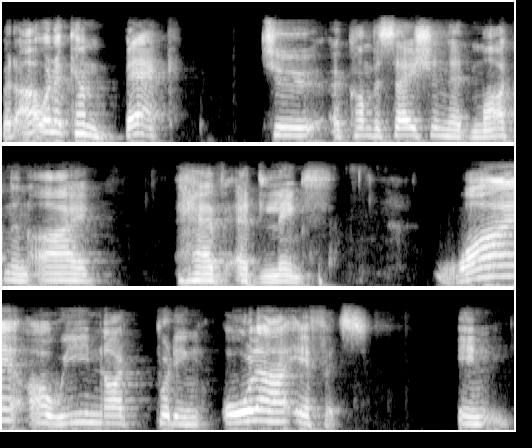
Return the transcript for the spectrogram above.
But I want to come back to a conversation that Martin and I have at length. why are we not putting all our efforts in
